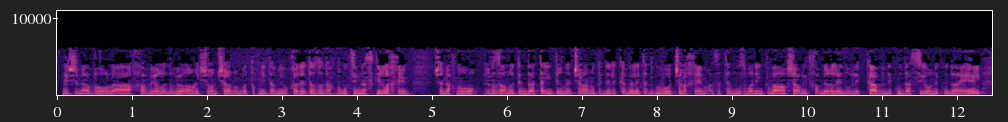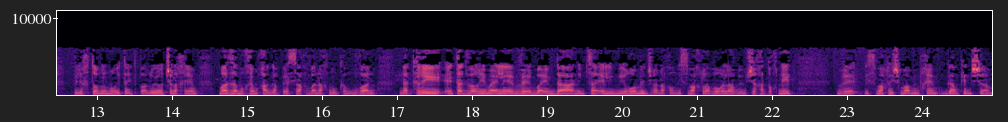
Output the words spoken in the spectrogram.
לפני שנעבור לחבר, לדובר הראשון שלנו בתוכנית המיוחדת הזאת, אנחנו רוצים להזכיר לכם שאנחנו החזרנו את עמדת האינטרנט שלנו כדי לקבל את התגובות שלכם, אז אתם מוזמנים כבר עכשיו להתחבר אלינו ל-cab.co.il ולכתוב לנו את ההתפעלויות שלכם, מה זה עבורכם חג הפסח, ואנחנו כמובן נקריא את הדברים האלה, ובעמדה נמצא אלי מאירוביץ', ואנחנו נשמח לעבור אליו בהמשך התוכנית, ונשמח לשמוע מכם גם כן שם.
